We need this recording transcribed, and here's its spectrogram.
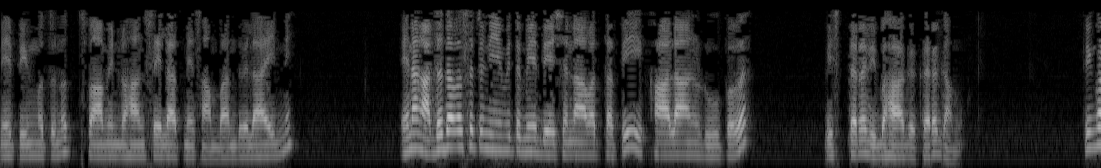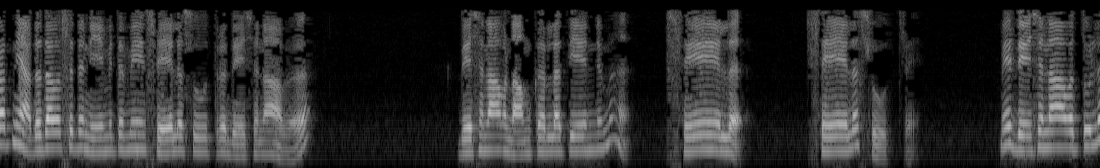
මේ පින්වතුනුත් ස්වාමින් වහන්සේලාත් මේ සම්බන්ධ වෙලා ඉන්නේ. එහෙනම් අද දවසට નિયમિત මේ දේශනාවත් අපි කාලානුරූපව විස්තර විභාග කරගමු. පින්වත්නි අද දවසට નિયમિત මේ සේල සූත්‍ර දේශනාව දේශනාව නම් කරලා තියෙන්නෙම සේල සේල සූත්‍රය. මේ දේශනාව තුළ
